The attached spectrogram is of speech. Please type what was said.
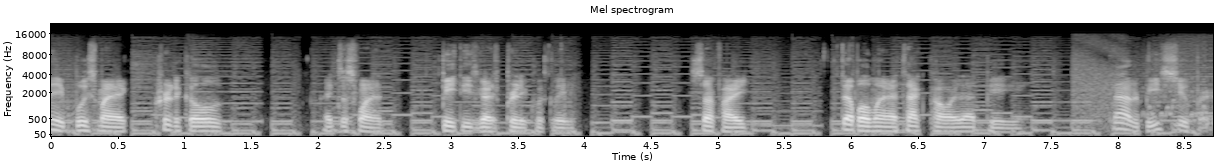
Maybe boost my critical. I just want to beat these guys pretty quickly. So if I double my attack power, that'd be That'd be super.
